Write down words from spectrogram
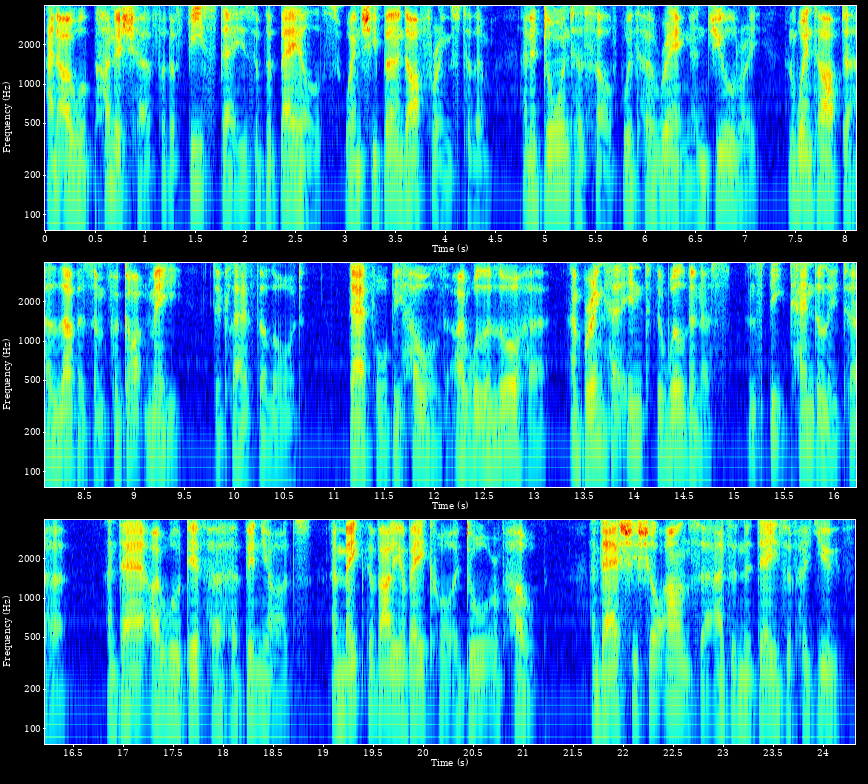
And I will punish her for the feast days of the Baals, when she burned offerings to them, and adorned herself with her ring and jewelry, and went after her lovers and forgot me, declares the Lord. Therefore, behold, I will allure her, and bring her into the wilderness, and speak tenderly to her. And there I will give her her vineyards, and make the valley of Achor a door of hope. And there she shall answer as in the days of her youth,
